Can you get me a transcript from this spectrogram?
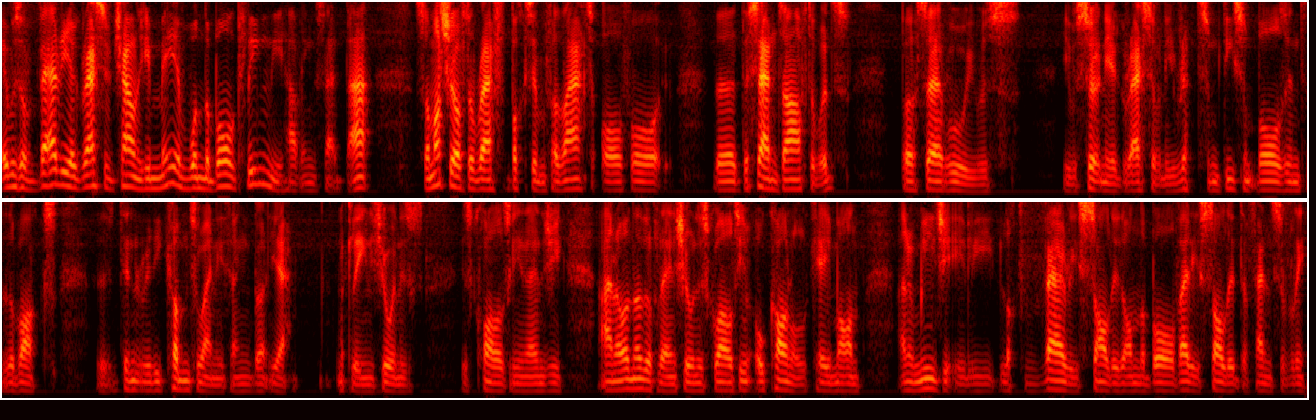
It was a very aggressive challenge. He may have won the ball cleanly, having said that. So I'm not sure if the ref booked him for that or for the descent afterwards. But uh, ooh, he was he was certainly aggressive and he ripped some decent balls into the box. It didn't really come to anything, but yeah, McClean showing his his quality and energy. And another player showing his quality, O'Connell came on and immediately looked very solid on the ball, very solid defensively,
